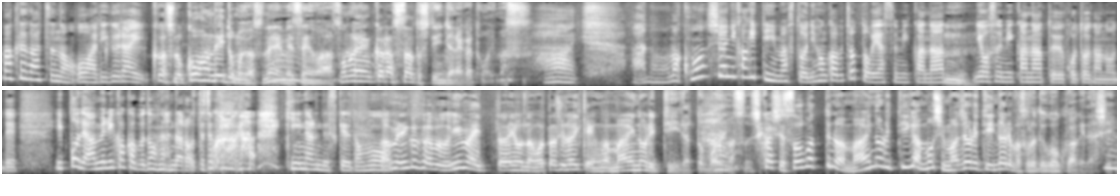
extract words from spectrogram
まあ、9月の終わりぐらい。9月の後半でいいと思いますね、うん、目線は。その辺からスタートしていいんじゃないかと思います。はい。あの、まあ、今週に限って言いますと、日本株ちょっとお休みかな、うん、様子見かなということなので、一方でアメリカ株どうなんだろうってところが 気になるんですけれども。アメリカ株、今言ったような私の意見はマイノリティだと思います。はい、しかし、相場っていうのはマイノリティがもしマジョリティになればそれで動くわけだし、うん、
